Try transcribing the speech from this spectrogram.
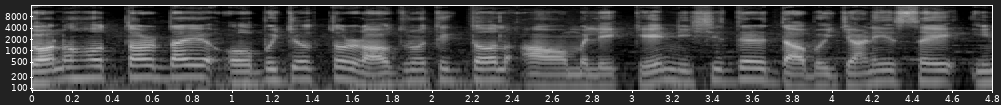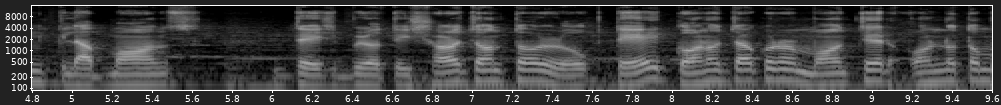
গণহত্যার দায়ে অভিযুক্ত রাজনৈতিক দল আওয়ামী লীগকে নিষিদ্ধের দাবি জানিয়েছে ইনকিলাব মঞ্চ। দেশবিরোধী ষড়যন্ত্র রুখতে গণজাগরণ মঞ্চের অন্যতম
